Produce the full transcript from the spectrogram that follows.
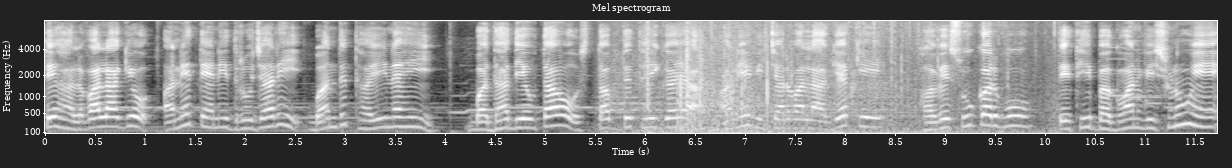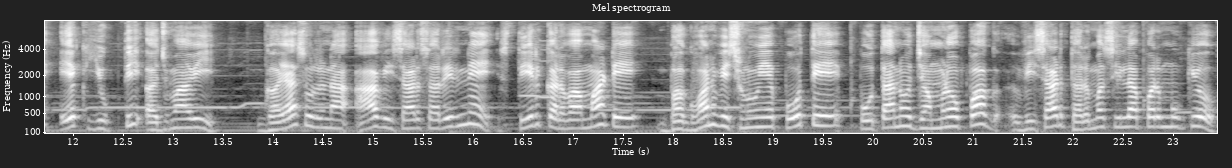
તે હલવા લાગ્યો અને તેની ધ્રુજારી બંધ થઈ નહીં. બધા દેવતાઓ સ્તબ્ધ થઈ ગયા અને વિચારવા લાગ્યા કે હવે શું કરવું? તેથી ભગવાન વિષ્ણુએ એક યુક્તિ અજમાવી. ગયાસુરના આ વિશાળ શરીરને સ્થિર કરવા માટે ભગવાન વિષ્ણુએ પોતે પોતાનો જમણો પગ વિશાળ ધર્મશિલા પર મૂક્યો,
